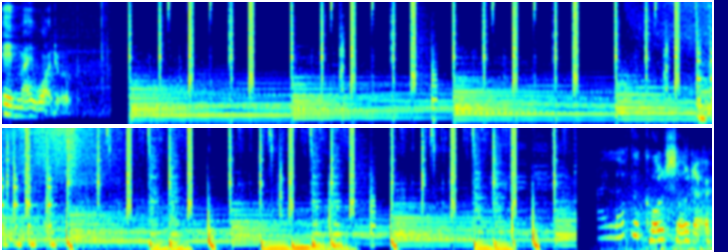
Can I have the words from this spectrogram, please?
in my wardrobe. I love the cold shoulder.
